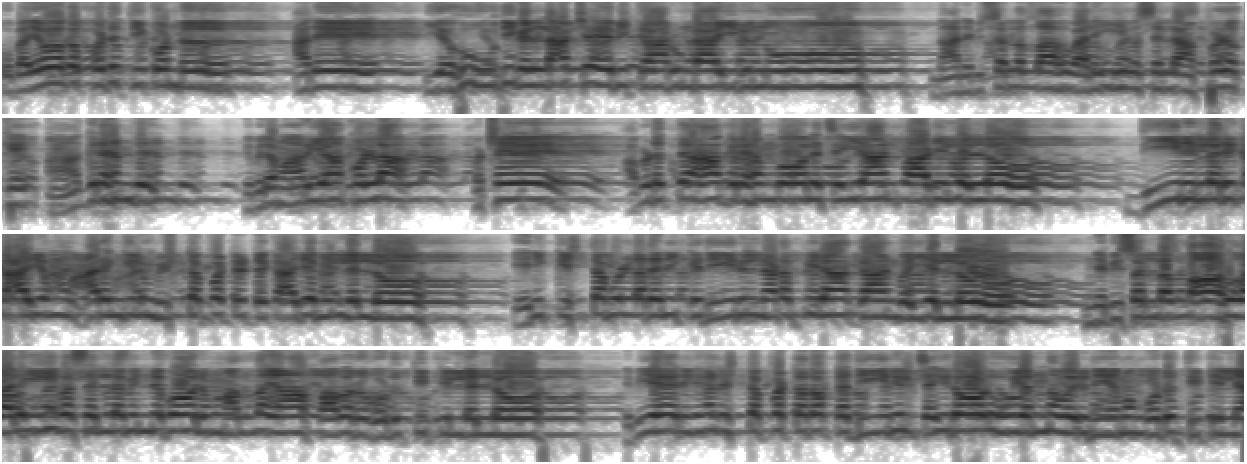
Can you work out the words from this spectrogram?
ഉപയോഗപ്പെടുത്തിക്കൊണ്ട് അതേ യഹൂദികൾ ആക്ഷേപിക്കാറുണ്ടായിരുന്നു. നബി സല്ലല്ലാഹു അലൈഹി വസല്ലം അപ്പോഴൊക്കെ ആഗ്രഹമുണ്ട്. ഇവരെ മാറിയാ കൊള്ള. പക്ഷേ അവിടുത്തെ ആഗ്രഹം പോലെ ചെയ്യാൻ പാടില്ലല്ലോ. ദീനിലൊരു കാര്യം ആരെങ്കിലും ഇഷ്ടപ്പെട്ടിട്ട് കാര്യമില്ലല്ലോ. എനിക്കിഷ്ടമുള്ളത് എനിക്ക് ദീനിൽ നടപ്പിലാക്കാൻ വയ്യല്ലോ. നബിസല്ലാഹു അലൈ വസല്ലമിന് പോലും അള്ളയാ പവർ കൊടുത്തിട്ടില്ലല്ലോ. നബിയെ നിങ്ങൾ ഇഷ്ടപ്പെട്ടതൊക്കെ ദീനിൽ ചെയ്തോളൂ എന്ന ഒരു നിയമം കൊടുത്തിട്ടില്ല.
